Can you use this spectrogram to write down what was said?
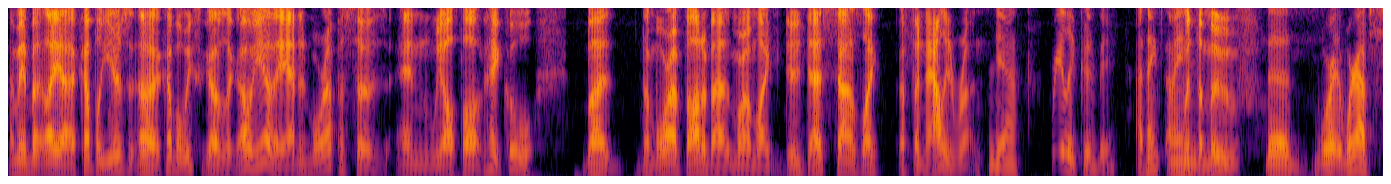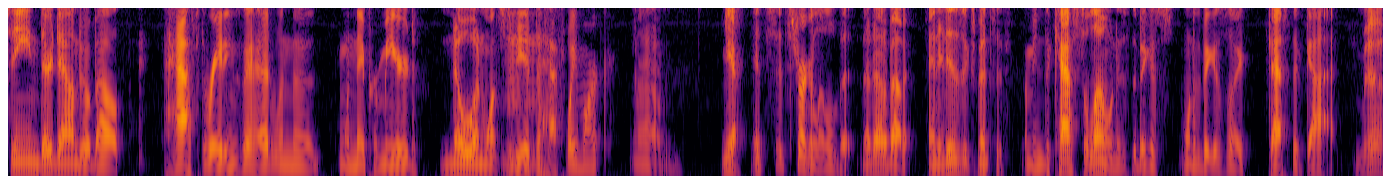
I mean, but like a couple years, uh, a couple weeks ago, I was like, "Oh yeah, they added more episodes," and we all thought, "Hey, cool." But the more I've thought about it, the more I'm like, "Dude, that sounds like a finale run Yeah, really could be. I think. I mean, with the move." the where where I've seen, they're down to about half the ratings they had when the when they premiered. No one wants to be at the halfway mark. Um, yeah, it's it's struggling a little bit, no doubt about it, and it is expensive. I mean, the cast alone is the biggest, one of the biggest like casts they've got. Yeah,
